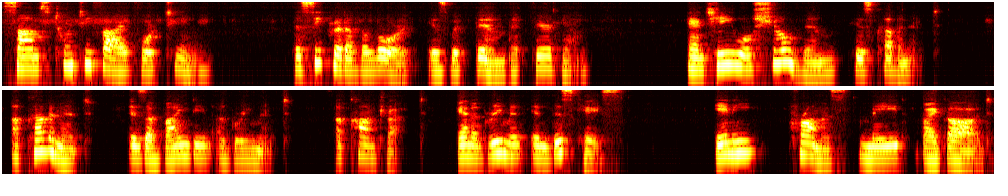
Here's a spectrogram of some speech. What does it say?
Psalms 25:14. The secret of the Lord is with them that fear him, and he will show them his covenant. A covenant is a binding agreement, a contract. An agreement in this case, any promise made by God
